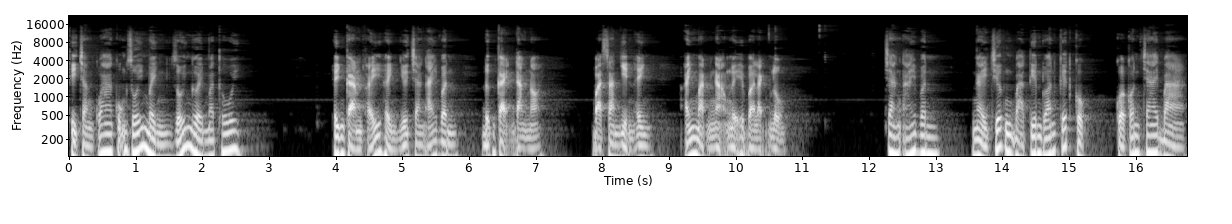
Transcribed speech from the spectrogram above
thì chẳng qua cũng dối mình dối người mà thôi. Hình cảm thấy hình như Trang Ái Vân đứng cạnh đang nói. Bà San nhìn hình, ánh mặt ngạo nghễ và lạnh lùng. Trang Ái Vân, ngày trước bà tiên đoán kết cục của con trai bà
